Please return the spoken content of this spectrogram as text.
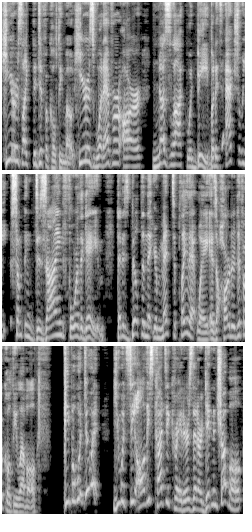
here's like the difficulty mode. Here's whatever our Nuzlocke would be, but it's actually something designed for the game that is built in that you're meant to play that way as a harder difficulty level. People would do it you would see all these content creators that are getting in trouble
